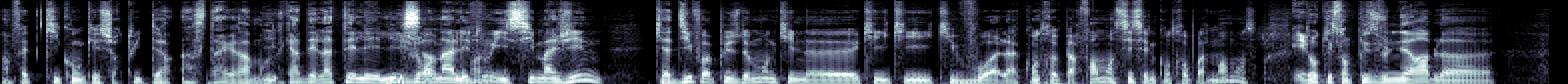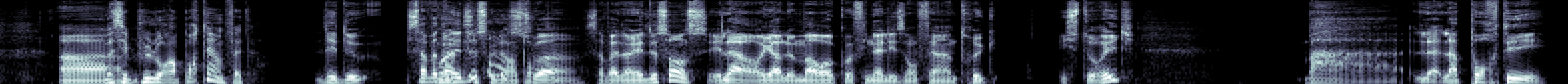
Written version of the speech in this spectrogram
en fait, quiconque est sur Twitter, Instagram, regardez la télé, lit le journal et ouais. tout, ils s'imaginent qu'il y a dix fois plus de monde qui, ne- qui, qui, qui voit la contre-performance, si c'est une contre-performance. Et- Donc, ils sont plus vulnérables à. à- Bah, c'est plus lourd à porter, en fait. Des deux... Ça va dans Ouais, les deux sens, tu vois. Ça va dans les deux sens. Et là, regarde, le Maroc, au final, ils ont fait un truc historique. Bah, la, la portée...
